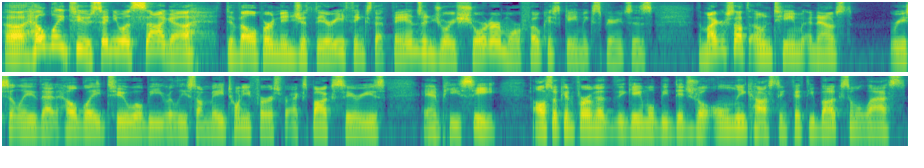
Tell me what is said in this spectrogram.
Uh, Hellblade 2 Senua's Saga developer Ninja Theory thinks that fans enjoy shorter, more focused game experiences. The Microsoft owned team announced recently that Hellblade 2 will be released on May 21st for Xbox Series and PC. Also confirmed that the game will be digital only, costing 50 bucks and will last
